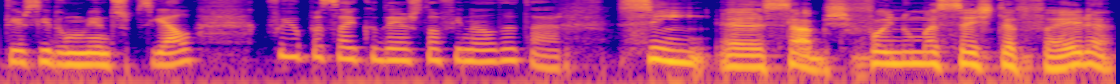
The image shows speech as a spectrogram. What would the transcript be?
ter sido um momento especial, que foi o passeio que deste ao final da tarde. Sim, uh, sabes, foi numa sexta-feira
